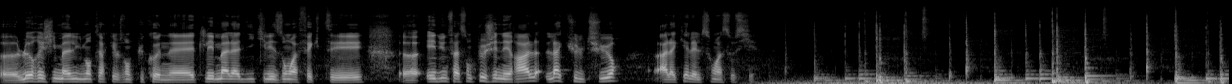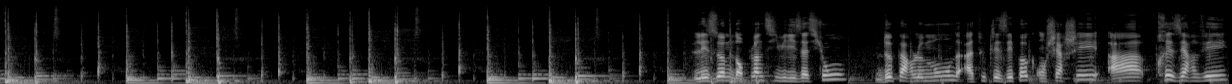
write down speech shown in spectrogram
euh, le régime alimentaire qu'elles ont pu connaître, les maladies qui les ont affectées euh, et d'une façon plus générale, la culture à laquelle elles sont associées. Les hommes dans plein de civilisations, de par le monde, à toutes les époques, ont cherché à préserver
